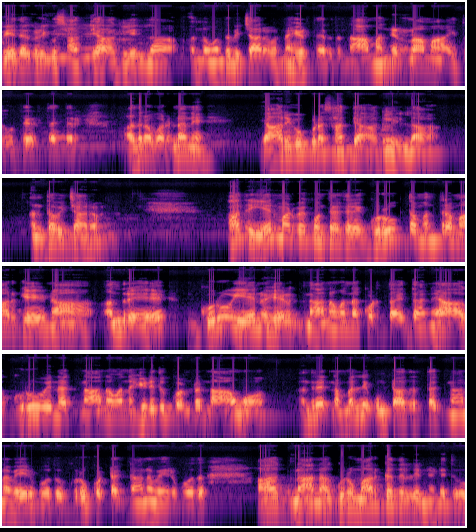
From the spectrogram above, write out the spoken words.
ವೇದಗಳಿಗೂ ಸಾಧ್ಯ ಆಗ್ಲಿಲ್ಲ ಅನ್ನೋ ಒಂದು ವಿಚಾರವನ್ನ ಹೇಳ್ತಾ ಇರೋದು. ನಾಮ ನಿರ್ನಾಮ ಆಯಿತು ಅಂತ ಹೇಳ್ತಾ ಇದ್ದಾರೆ. ಅದರ ವರ್ಣನೆ ಯಾರಿಗೂ ಕೂಡ ಸಾಧ್ಯ ಆಗ್ಲಿಲ್ಲ ಅಂತ ವಿಚಾರ. ಆದ್ರೆ ಏನ್ ಮಾಡ್ಬೇಕು ಅಂತ ಹೇಳ್ತಾರೆ? ಗುರುಕ್ತ ಮಂತ್ರ ಮಾರ್ಗೇಣ ಅಂದ್ರೆ ಗುರು ಏನು ಹೇಳಿ ಜ್ಞಾನವನ್ನ ಕೊಡ್ತಾ ಇದ್ದಾನೆ, ಆ ಗುರುವಿನ ಜ್ಞಾನವನ್ನ ಹಿಡಿದುಕೊಂಡು ನಾವು ಅಂದ್ರೆ ನಮ್ಮಲ್ಲಿ ಉಂಟಾದಂತ ಜ್ಞಾನವೇ ಇರ್ಬೋದು, ಗುರು ಕೊಟ್ಟ ಜ್ಞಾನವೇ ಇರ್ಬೋದು. ಆ ಜ್ಞಾನ ಗುರು ಮಾರ್ಗದಲ್ಲಿ ನಡೆದು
